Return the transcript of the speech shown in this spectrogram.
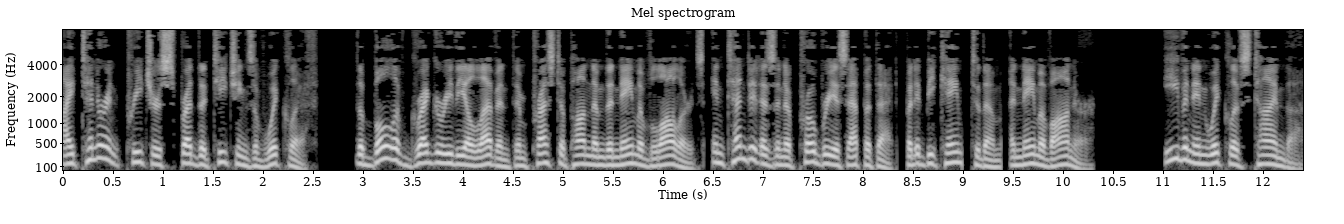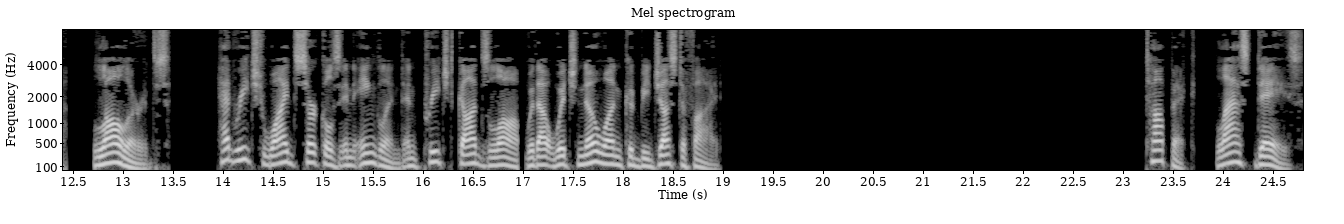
Itinerant preachers spread the teachings of Wycliffe. The bull of Gregory XI impressed upon them the name of Lollards, intended as an opprobrious epithet, but it became, to them, a name of honour. Even in Wycliffe's time the Lollards had reached wide circles in England and preached God's law, without which no one could be justified. Last days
